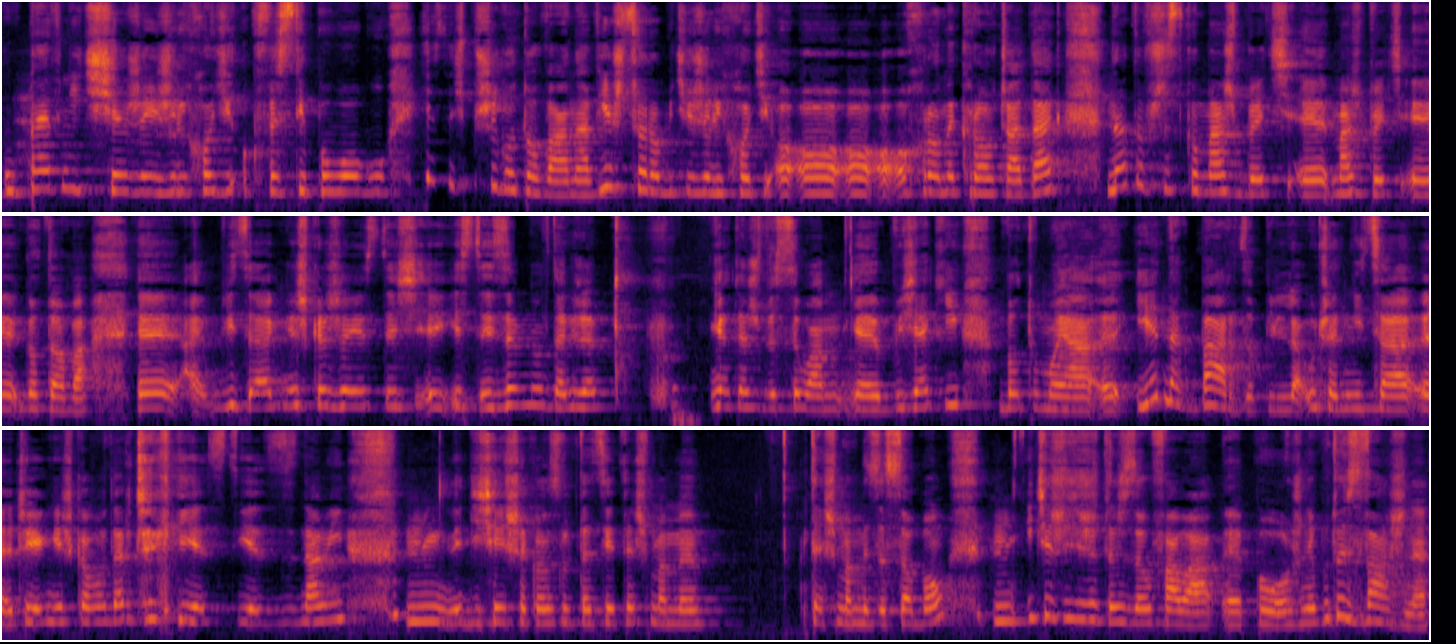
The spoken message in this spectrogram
upewnić się, że jeżeli chodzi o kwestię połogu, jesteś przygotowana, wiesz co robić, jeżeli chodzi o, o, o, o ochronę krocza, tak? Na to wszystko masz być, e, masz być gotowa. Widzę, Agnieszka, że jesteś, jesteś ze mną, także ja też wysyłam buziaki, bo tu moja jednak bardzo pilna uczennica, czyli Agnieszka Wodarczyk jest, jest z nami. Mm, Dzisiejsze konsultacje też mamy też mamy ze sobą Mm, i cieszę się, że też zaufała e, położnej, bo to jest ważne.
